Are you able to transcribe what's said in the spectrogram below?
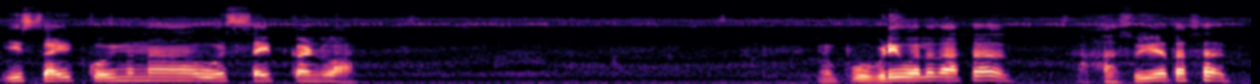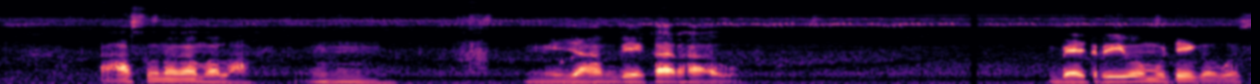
इस साइड कोई म्हणा उस साइड कंडला मग पोबडी बोलत असत हसू येत असत हसू नका मला. मी जाम बेकार हाव बॅटरी हो. व मोठे गवस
